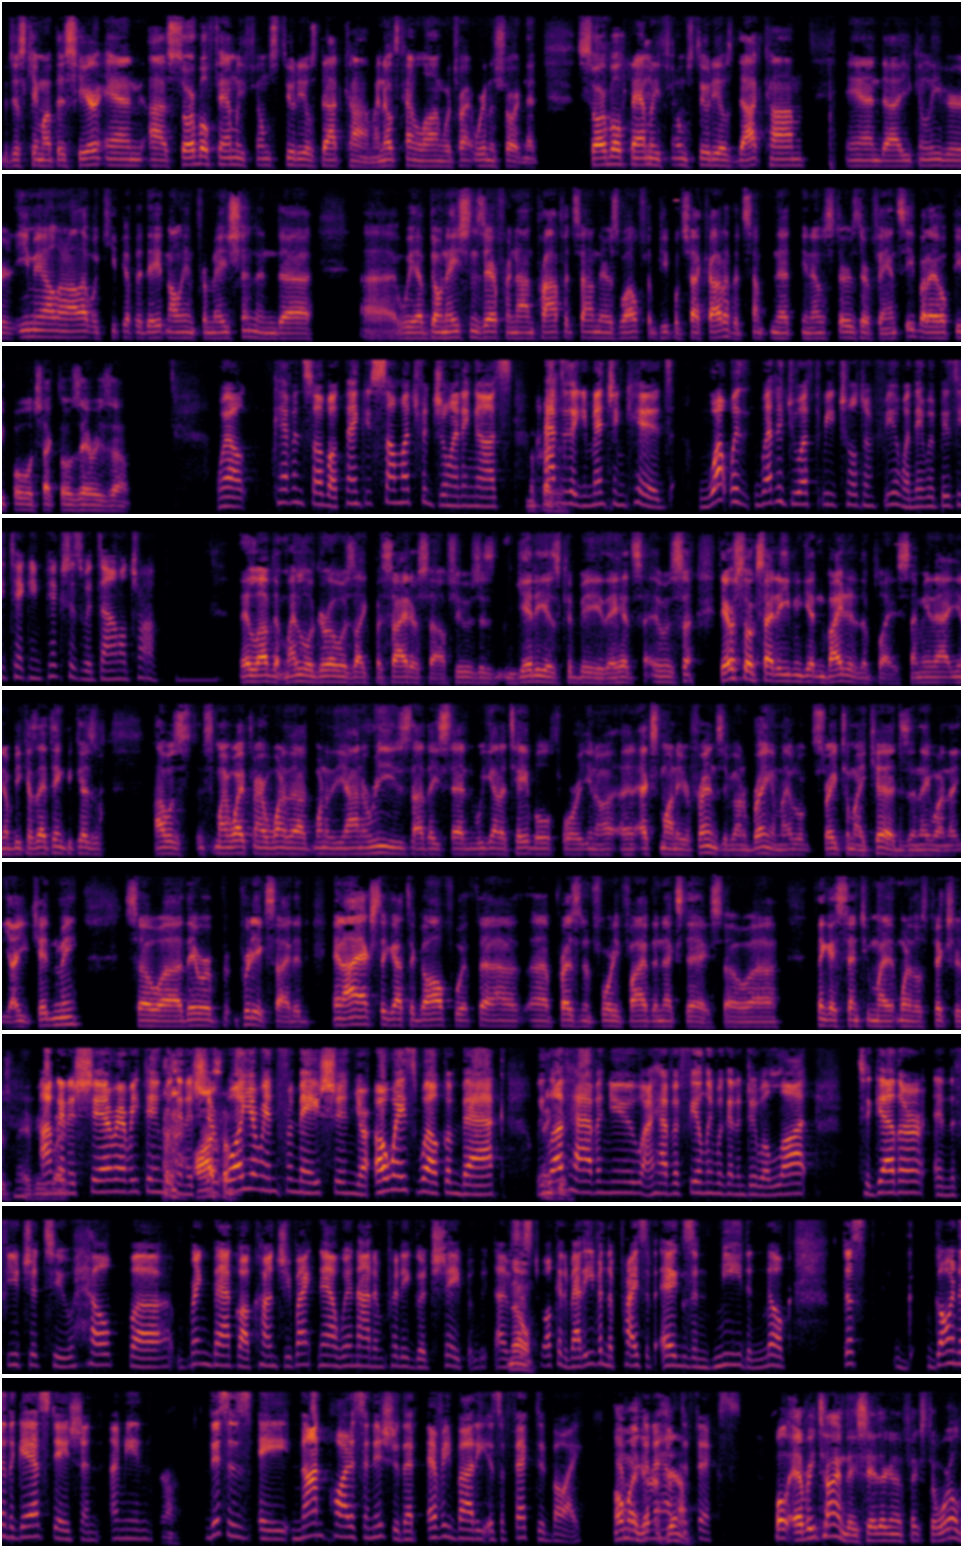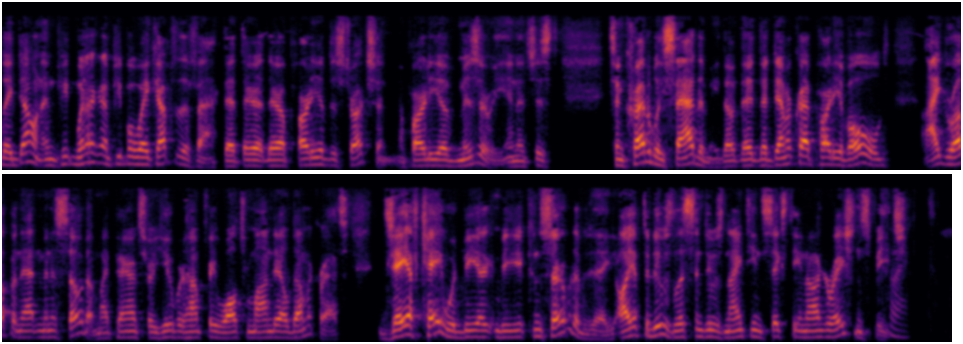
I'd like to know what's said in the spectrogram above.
It just came out this year. And uh, SorboFamilyFilmStudios.com. I know it's kind of long. We're trying. We're going to shorten it. SorboFamilyFilmStudios.com. And uh, you can leave your email and all that. We keep you up to date and all the information. And uh, uh, we have donations there for nonprofits on there as well for people to check out if it's something that you know stirs their fancy. But I hope people will check those areas out. Well, Kevin Sorbo, thank you so much for joining us. After that, you mentioned kids. What was what did your three children feel when they were busy taking pictures with Donald Trump? They loved it. My little girl was like beside herself. She was as giddy as could be. They had it was they were so excited to even get invited to the place. I mean that you know because I think because I was my wife and I are one of the one of the honorees. Uh, they said we got a table for you know an X amount of your friends if you want to bring them. I looked straight to my kids and they went, "Yeah, you kidding me?" So uh, they were p- pretty excited, and I actually got to golf with uh, uh President 45 the next day. So uh, I think I sent you my one of those pictures. Maybe I'm going to share everything. We're going to awesome. share all your information. You're always welcome back. We Thank love you. having you. I have a feeling we're going to do a lot together in the future to help uh, bring back our country. Right now, we're not in pretty good shape. I was no. just talking about even the price of eggs and meat and milk. Just going to the gas station. I mean, yeah. This is a nonpartisan issue that everybody is affected by. Oh my God! Yeah. To fix. Well, every time they say they're going to fix the world, they don't, and pe- we're not going to. People wake up to the fact that they're they're a party of destruction, a party of misery, and it's just it's incredibly sad to me. The, the, the Democrat Party of old I grew up in that in Minnesota. My parents are Hubert Humphrey, Walter Mondale Democrats. JFK would be a, be a conservative today. All you have to do is listen to his 1960 inauguration speech. Correct.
